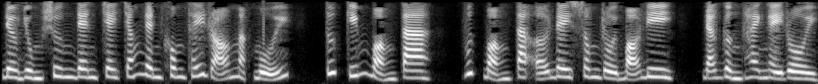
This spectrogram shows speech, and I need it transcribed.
đều dùng sương đen chay trắng nên không thấy rõ mặt mũi, tước kiếm bọn ta, vứt bọn ta ở đây xong rồi bỏ đi, đã gần hai ngày rồi,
